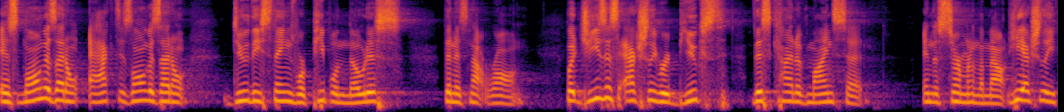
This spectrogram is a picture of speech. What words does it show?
as long as I don't act, as long as I don't do these things where people notice, then it's not wrong. But Jesus actually rebukes this kind of mindset in the Sermon on the Mount. He actually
